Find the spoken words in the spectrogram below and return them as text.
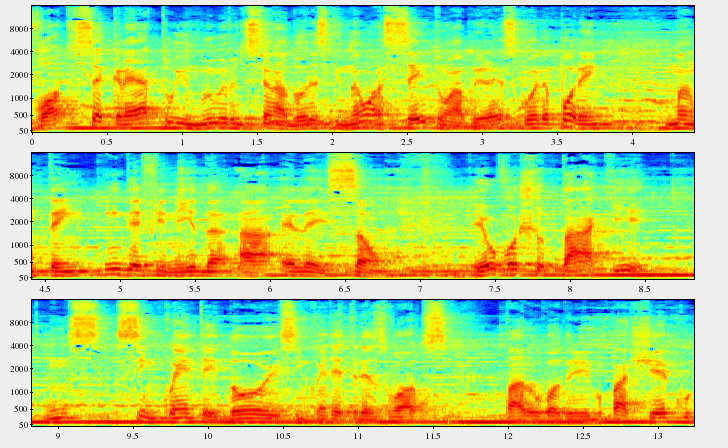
Voto secreto e número de senadores que não aceitam abrir a escolha, porém, mantém indefinida a eleição. Eu vou chutar aqui uns 52, 53 votos para o Rodrigo Pacheco,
